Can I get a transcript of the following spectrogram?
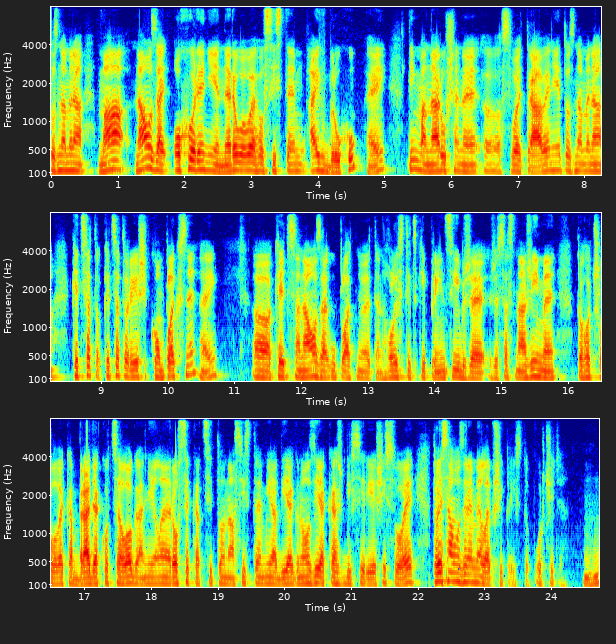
To znamená, má naozaj ochorenie nervového systému aj v bruchu, hej, tým má narušené uh, svoje trávenie. To znamená, keď sa to, keď sa to rieši komplexne, hej, keď sa naozaj uplatňuje ten holistický princíp, že, že sa snažíme toho človeka brať ako celok a nie len rozsekať si to na systémy a diagnózy a každý si rieši svoje. To je samozrejme lepší prístup, určite. Mm-hmm.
